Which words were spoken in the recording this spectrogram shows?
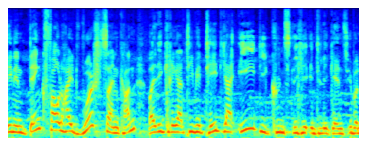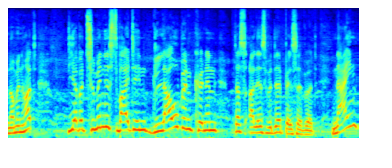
denen Denkfaulheit wurscht sein kann, weil die Kreativität ja eh die künstliche Intelligenz übernommen hat, die aber zumindest weiterhin glauben können, dass alles wieder besser wird. Nein,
